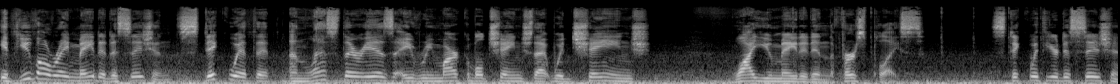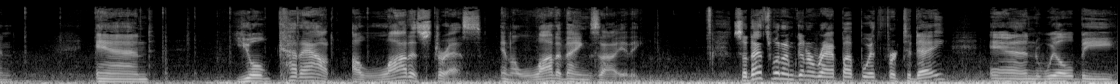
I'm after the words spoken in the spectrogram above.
if you've already made a decision, stick with it unless there is a remarkable change that would change why you made it in the first place. Stick with your decision and you'll cut out a lot of stress and a lot of anxiety. So that's what I'm going to wrap up with for today. and will be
